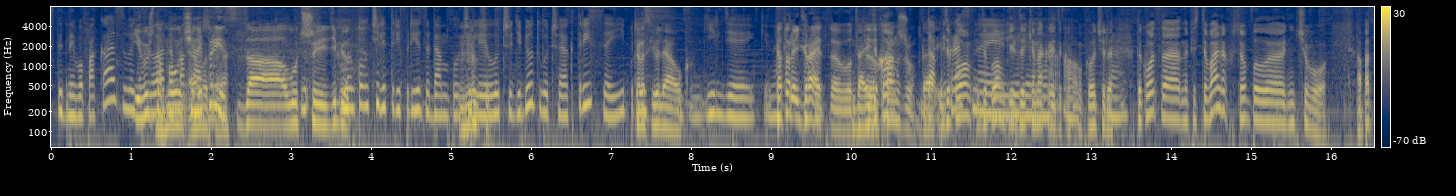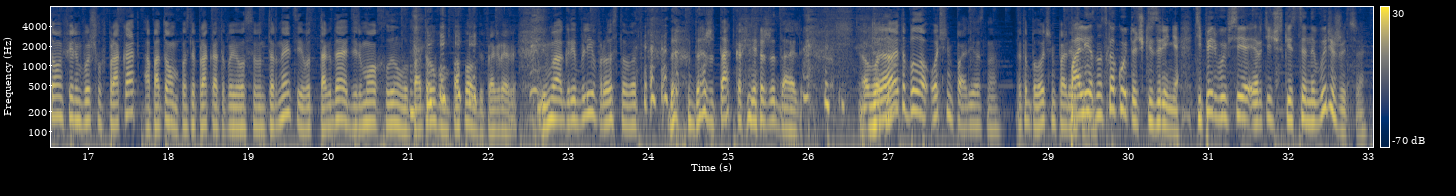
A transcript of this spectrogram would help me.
стыдно его показывать. И вы что, ладно, получили показывать. приз за лучший Мы дебют? получили три приза, да, мы получили Мгм. лучший дебют, лучшая актриса и Как раз приз Юлия Аук. гильдии кинокритиков. Который играет э, вот Да, и э, диплом, Ханжу. да, Да, и диплом, и диплом гильдии Юлия кинокритиков мы Аук, получили. да. Так вот, э, на фестивалях все было ничего. А потом фильм вышел в прокат, а потом после проката появился в интернете, и вот тогда дерьмо хлынуло по трубам по полной программе. И мы огребли просто вот да, даже так, как не ожидали. Вот, Да? Но это было очень полезно. Это было очень полезно. Полезно с какой точки зрения? Теперь вы все эротические сцены вырежете?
